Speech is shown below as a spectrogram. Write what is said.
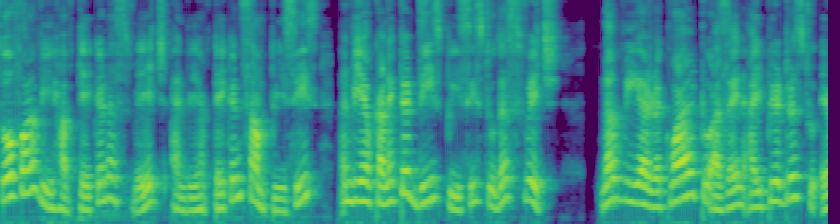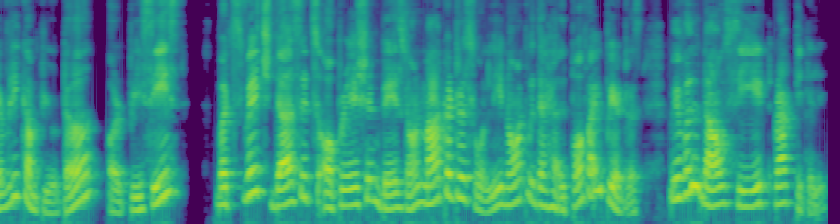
So far we have taken a switch and we have taken some PCs and we have connected these PCs to the switch. Now we are required to assign IP address to every computer or PCs but switch does its operation based on MAC address only not with the help of IP address. We will now see it practically.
